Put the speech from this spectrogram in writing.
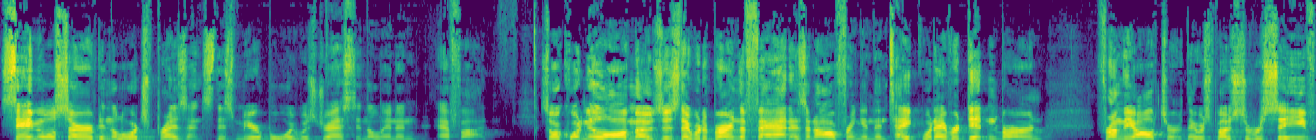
Samuel served in the Lord's presence. This mere boy was dressed in the linen ephod. So, according to the law of Moses, they were to burn the fat as an offering and then take whatever didn't burn from the altar. They were supposed to receive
